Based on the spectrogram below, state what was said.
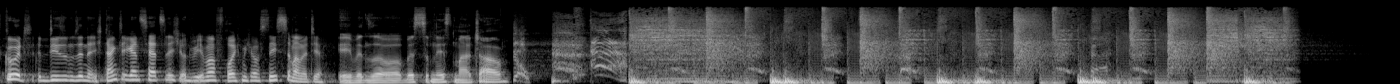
Gut, in diesem Sinne, ich danke dir ganz herzlich und wie immer freue ich mich aufs nächste Mal mit dir. Ebenso, bis zum nächsten Mal. Ciao.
